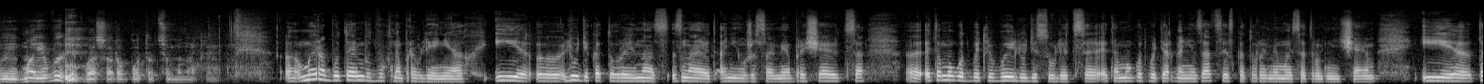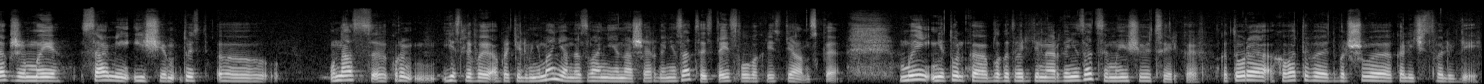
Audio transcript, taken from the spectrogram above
ви- має вигляд ваша робота в цьому напрямку? Э, Мы работаем в двух направлениях. И э, люди, которые нас знают, они уже сами обращаются. Э, Это могут быть любые люди с улицы, это могут быть организации, с которыми мы сотрудничаем. И э, также мы сами ищем, то есть э, у нас, э, кроме, если вы обратили внимание, в названии нашей организации стоит слово «христианское». Мы не только благотворительная организация, мы еще и церковь, которая охватывает большое количество людей.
